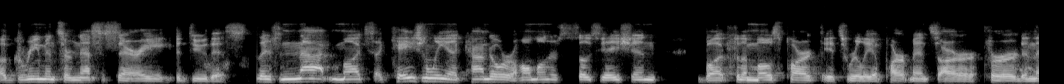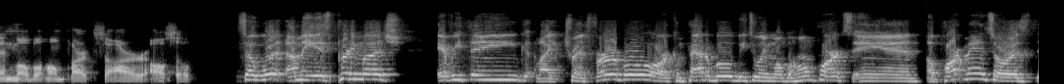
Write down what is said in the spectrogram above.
agreements are necessary to do this. There's not much, occasionally a condo or a homeowners association, but for the most part, it's really apartments are preferred and then mobile home parks are also. So what I mean is pretty much everything like transferable or compatible between mobile home parks and apartments, or is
